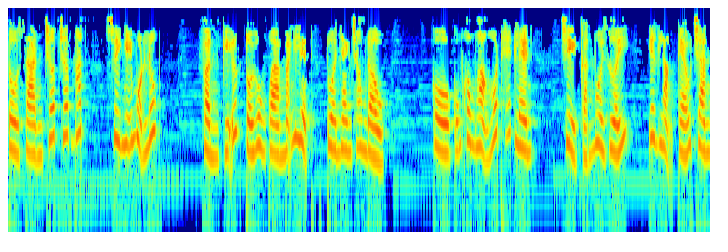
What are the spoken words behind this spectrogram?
Tô San chớp chớp mắt, suy nghĩ một lúc. Phần ký ức tối hôm qua mãnh liệt tua nhanh trong đầu. Cô cũng không hoảng hốt hết lên, chỉ cắn môi dưới, yên lặng kéo chăn,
